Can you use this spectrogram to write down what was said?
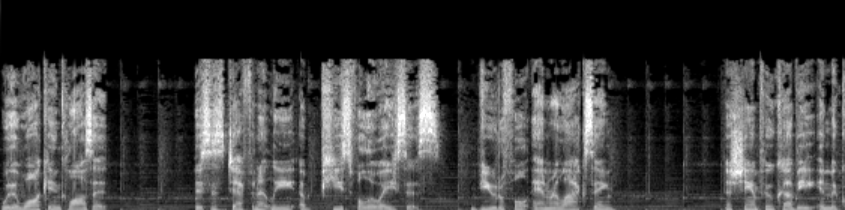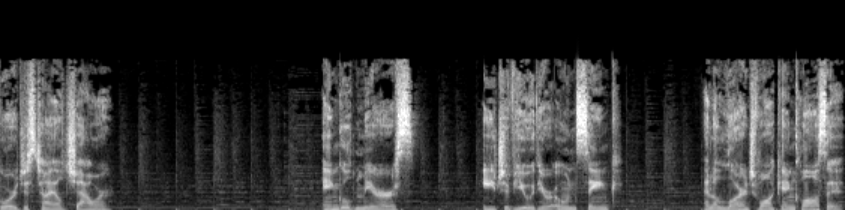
with a walk in closet. This is definitely a peaceful oasis, beautiful and relaxing. A shampoo cubby in the gorgeous tiled shower. Angled mirrors each of you with your own sink and a large walk in closet.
